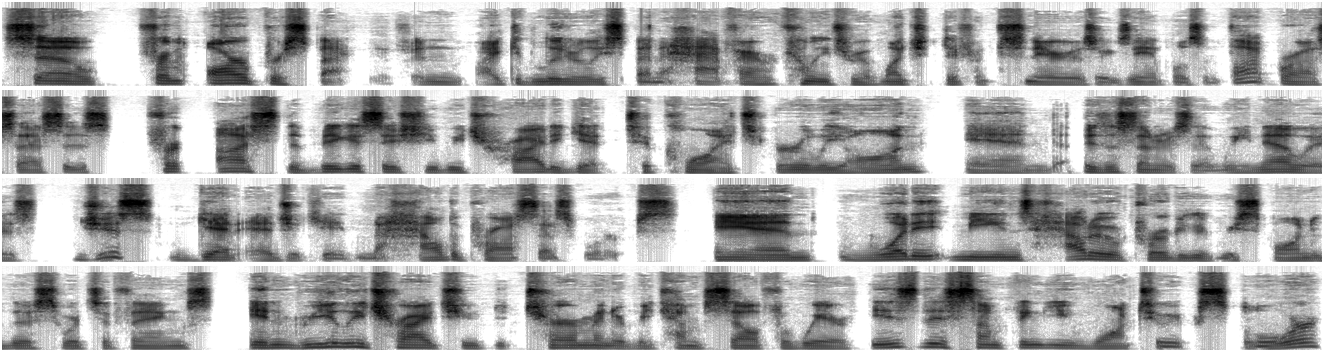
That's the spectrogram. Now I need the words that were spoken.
So from our perspective, and I could literally spend a half hour going through a bunch of different scenarios, examples, and thought processes. For us, the biggest issue we try to get to clients early on and business owners that we know is just get educated about how the process works and what it means, how to appropriately respond to those sorts of things, and really try to determine or become self aware. Is this something you want to explore,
